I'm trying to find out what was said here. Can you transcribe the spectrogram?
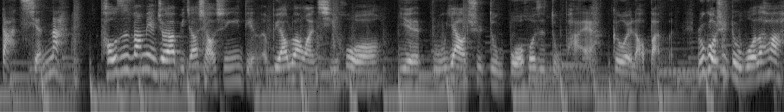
大钱呐、投资方面就要比较小心一点了，不要乱玩期货哦，也不要去赌博或是赌牌啊，各位老板们。如果去赌博的话，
